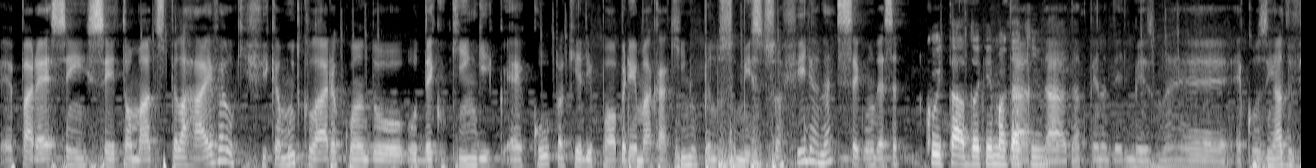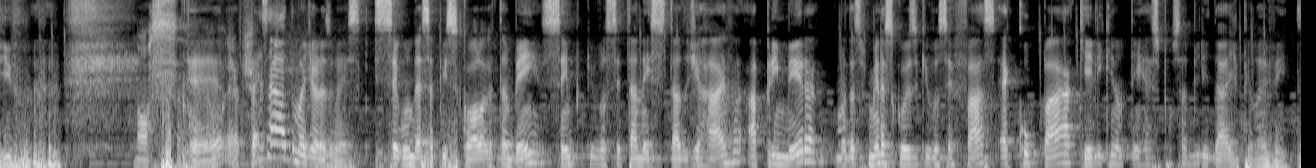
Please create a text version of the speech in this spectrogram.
é, parecem ser tomados pela raiva, o que fica muito claro quando o Deku King é, culpa aquele pobre macaquinho pelo sumiço de sua filha, né? Segundo essa. Coitado daquele macaquinho. Da, da, da pena dele mesmo, né? É, é cozinhado vivo. Nossa. É, é pesado, Majora's Mask. Segundo essa psicóloga também, sempre que você tá nesse estado de raiva, a primeira, uma das primeiras coisas que você faz é culpar aquele que não tem responsabilidade pelo evento.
